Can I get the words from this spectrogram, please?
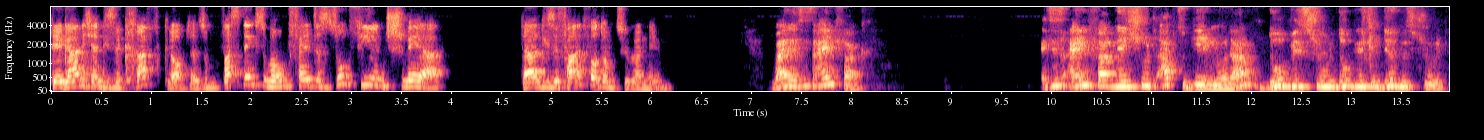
der gar nicht an diese Kraft glaubt. Also was denkst du, warum fällt es so vielen schwer, da diese Verantwortung zu übernehmen? Weil es ist einfach. Es ist einfach, den Schuld abzugeben, oder? Du bist schuld, du bist schuld, du bist schuld.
